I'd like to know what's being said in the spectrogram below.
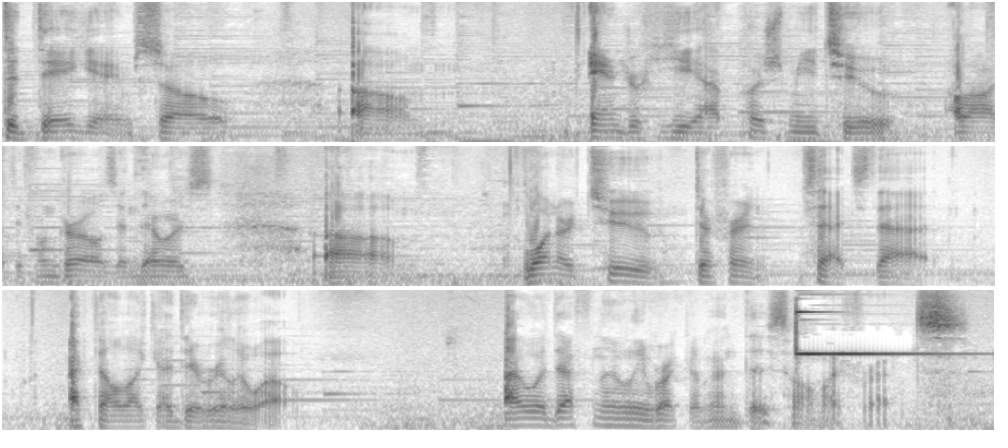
did day games. So um, Andrew he had pushed me to a lot of different girls, and there was um, one or two different sets that I felt like I did really well. I would definitely recommend this to all my friends.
